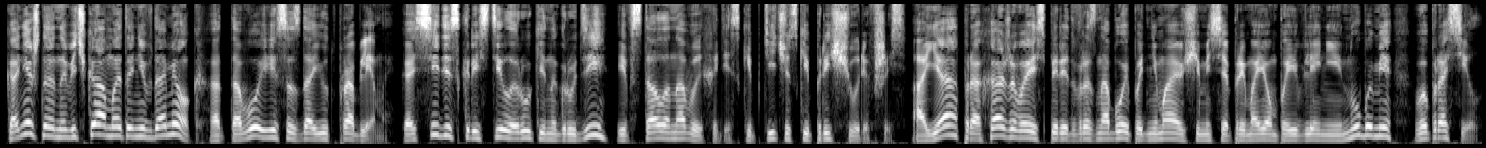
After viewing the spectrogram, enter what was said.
Конечно, новичкам это не вдомек, оттого и создают проблемы. Кассиди скрестила руки на груди и встала на выходе, скептически прищурившись. А я, прохаживаясь перед в разнобой поднимающимися при моем появлении нубами, вопросил.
